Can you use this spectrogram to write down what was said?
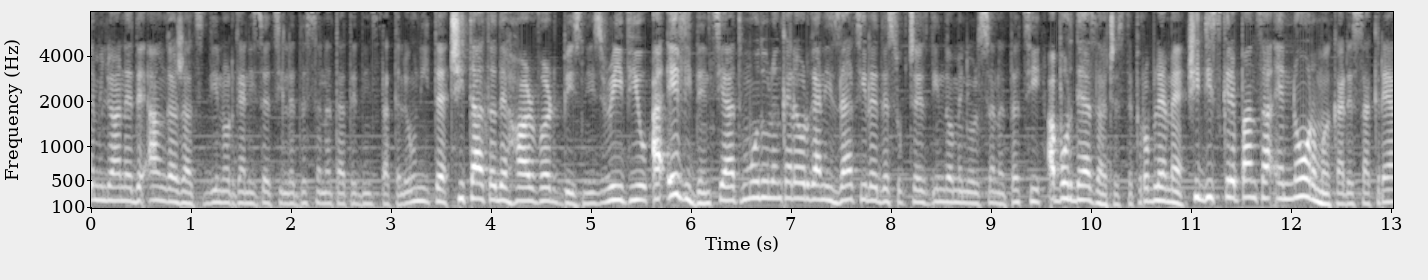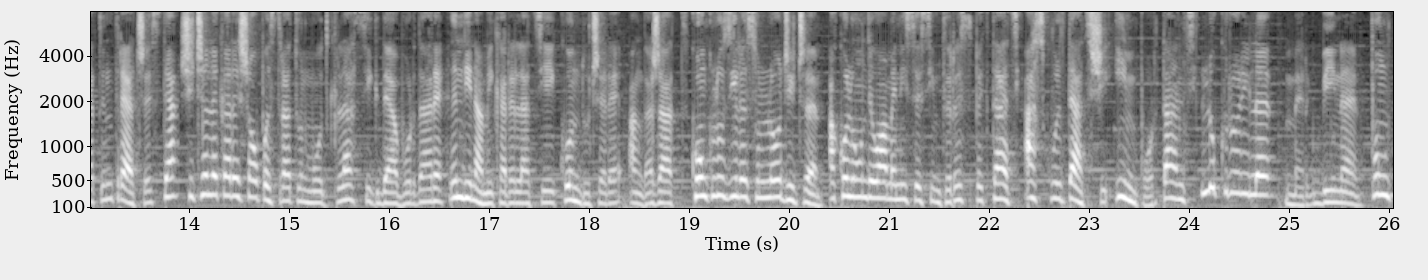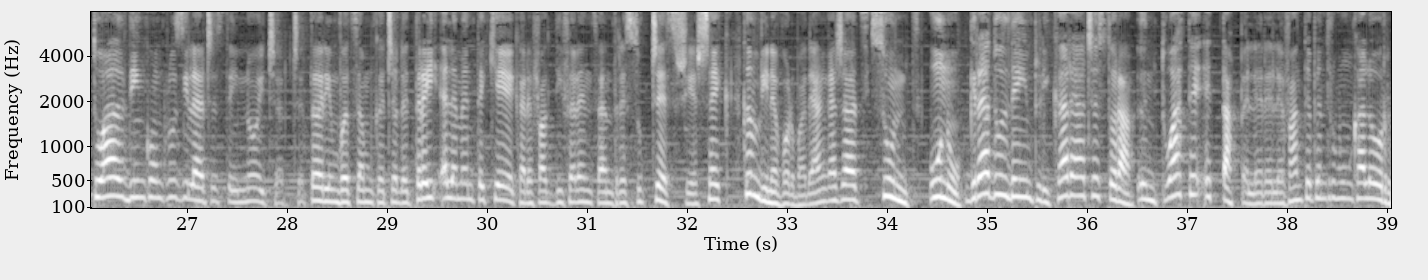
1,6 milioane de angajați din organizațiile de sănătate din Statele Unite, citată de Harvard Business Review, a evidențiat modul în care organizațiile de succes din domeniul sănătății abordează aceste probleme și discrepanța enormă care s-a creat între acestea și cele care și-au păstrat un mod clasic de abordare în dinamica relației conducere-angajat. Concluziile sunt logice. Acolo unde oamenii se simt respectați, ascultați și importanți, lucrurile merg bine. Punctual, din concluziile acestei noi cercetări, învățăm că cele trei elemente cheie care fac diferența între succes și eșec când vine vorba de angajați sunt 1. Gradul de implicare a acestora în toate etapele relevante pentru munca lor.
